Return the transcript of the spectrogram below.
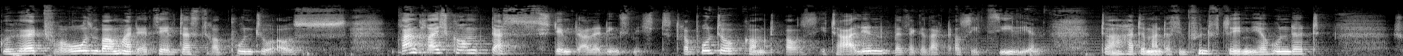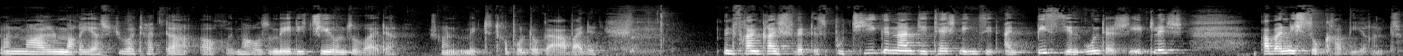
gehört, Frau Rosenbaum hat erzählt, dass Trapunto aus Frankreich kommt. Das stimmt allerdings nicht. Trapunto kommt aus Italien, besser gesagt aus Sizilien. Da hatte man das im 15. Jahrhundert schon mal. Maria Stuart hat da auch im Hause Medici und so weiter schon mit Trapunto gearbeitet. In Frankreich wird es Boutique genannt. Die Techniken sind ein bisschen unterschiedlich, aber nicht so gravierend.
